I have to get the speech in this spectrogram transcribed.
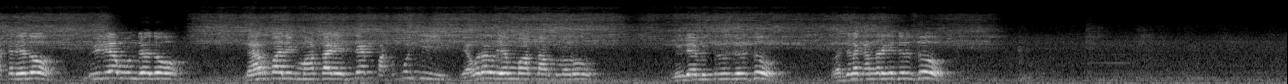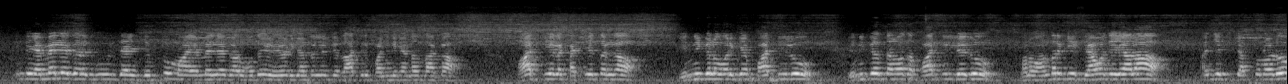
అక్కడ ఏదో మీడియా ముందేదో మెహర్బానీకి మాట్లాడేస్తే పక్కకొచ్చి ఎవరెవరు ఏం మాట్లాడుతున్నారు? మీడియా మిత్రులు తెలుసు ప్రజలకందరికీ తెలుసు. ఇంకా ఎమ్మెల్యే గారి గురించి ఆయన చెప్తూ మా ఎమ్మెల్యే గారు ఉదయం ఏడు గంటల నుంచి రాత్రి పన్నెండు గంటల దాకా పార్టీల ఖచ్చితంగా ఎన్నికల వరకే పార్టీలు ఎన్నికల తర్వాత పార్టీలు లేదు మనం అందరికీ సేవ చేయాలా అని చెప్పి చెప్తున్నాడు.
